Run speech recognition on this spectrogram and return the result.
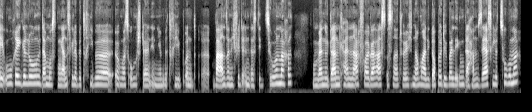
EU-Regelung, da mussten ganz viele Betriebe irgendwas umstellen in ihrem Betrieb und äh, wahnsinnig viele Investitionen machen. Und wenn du dann keinen Nachfolger hast, ist natürlich nochmal die doppelte Überlegung, da haben sehr viele zugemacht.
